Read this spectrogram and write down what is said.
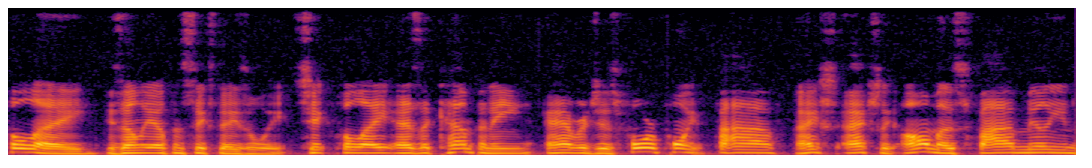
fil A is only open six days a week. Chick fil A as a company averages 4.5, actually almost $5 million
